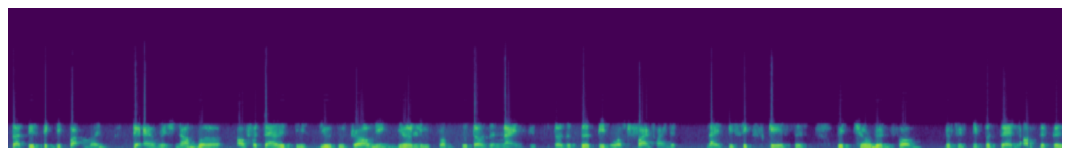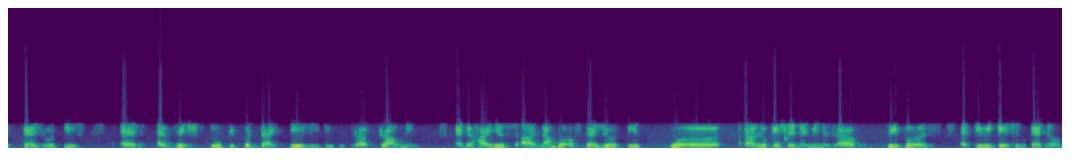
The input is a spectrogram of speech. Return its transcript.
Statistics Department, the average number of fatalities due to drowning yearly from 2009 to 2013 was 596 cases, with children from the 50% of the casualties and average two people died daily due to drowning. And the highest uh, number of casualties were uh, location, I mean, um, rivers and irrigation canals,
